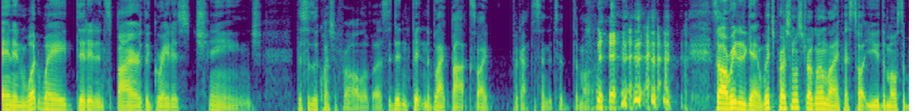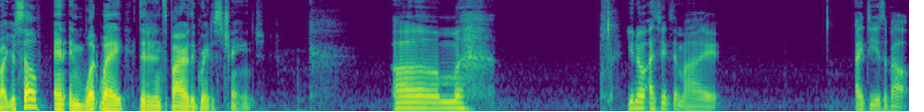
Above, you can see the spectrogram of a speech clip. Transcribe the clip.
and in what way did it inspire the greatest change this is a question for all of us it didn't fit in the black box so i forgot to send it to Damon. so I'll read it again. Which personal struggle in life has taught you the most about yourself, and in what way did it inspire the greatest change? Um, you know, I think that my ideas about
